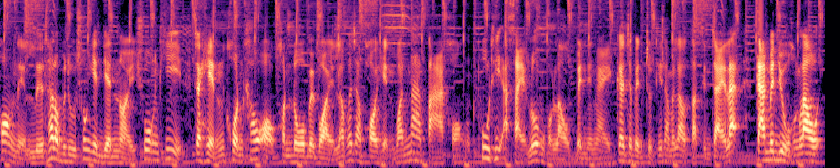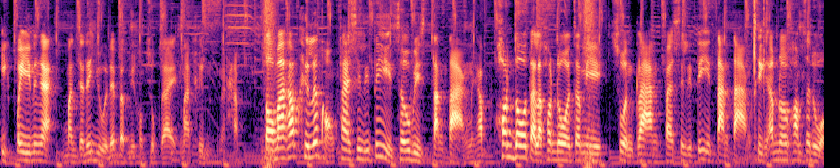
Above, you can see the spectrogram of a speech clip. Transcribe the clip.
ห้องเนี่ยหรือถ้าเราไปดูช่วงเย็นๆหน่อยช่วงที่จะเห็นคนเข้าออกคอนโดบ่อยๆ แล้วก็จะพอเห็นว่าหน้าตาของผู้ที่อาศัยร่วมกับเราเป็นยังไง ก็จะเป็นจุดที่ทำให้เราตัดสินใจและการเป็นอยู่ของเราอีกปีนึงอะมันจะได้อยู่ได้แบบมีความสุขได้มากขึ้นนะครับ ต่อมาครับคือเรื่องของ Facility Service ต่าง ๆ นะครับ คอนโดแต่ละคอนโดจะมีส่วนกลาง Facility ต่างๆ สิ่งอำนวยความสะดวก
